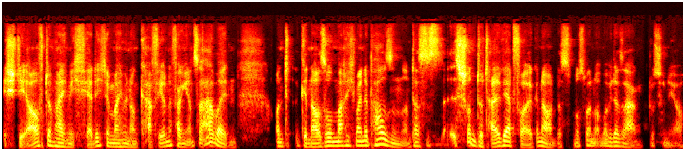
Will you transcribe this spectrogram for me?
ich stehe auf, dann mache ich mich fertig, dann mache ich mir noch einen Kaffee und dann fange ich an zu arbeiten. Und genauso mache ich meine Pausen. Und das ist, ist schon total wertvoll. Genau, das muss man auch mal wieder sagen. Das finde ich auch.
